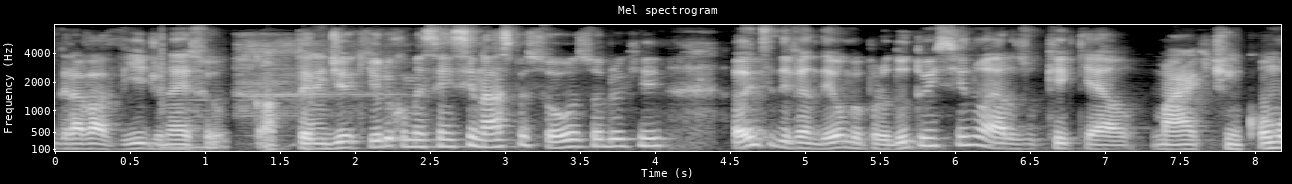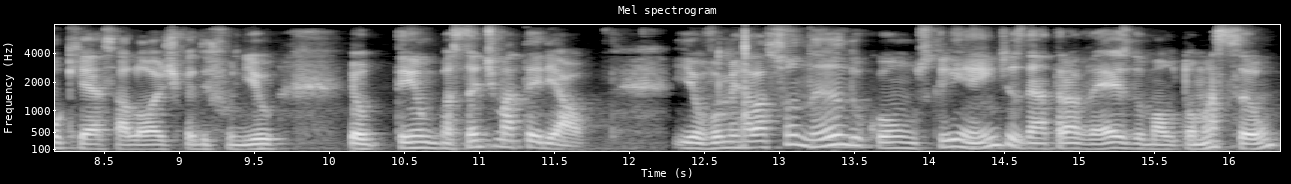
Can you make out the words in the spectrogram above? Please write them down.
gravar vídeo, né? Isso, eu aprendi aquilo e comecei a ensinar as pessoas sobre o que, antes de vender o meu produto, eu ensino elas o que, que é o marketing, como que é essa lógica de funil. Eu tenho bastante material e eu vou me relacionando com os clientes né, através de uma automação.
